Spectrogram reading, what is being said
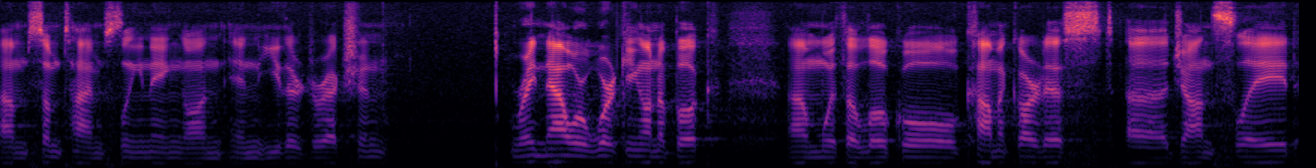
um, sometimes leaning on in either direction. Right now, we're working on a book um, with a local comic artist, uh, John Slade.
